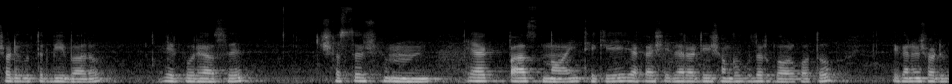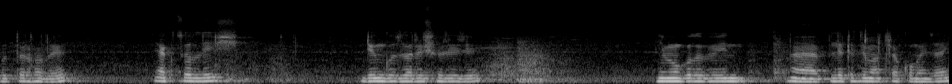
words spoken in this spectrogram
সঠিক উত্তর বি বারো। এরপরে আছে স্বাস্থ্য এক পাঁচ নয় থেকে একাশি ধারাটির সংখ্যাগুলোর গড় কত? এখানে সঠিক উত্তর হবে একচল্লিশ ডেঙ্গু জ্বরের শরীরে। হিমোগ্লোবিন প্লেটেলের মাত্রা কমে যায়।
